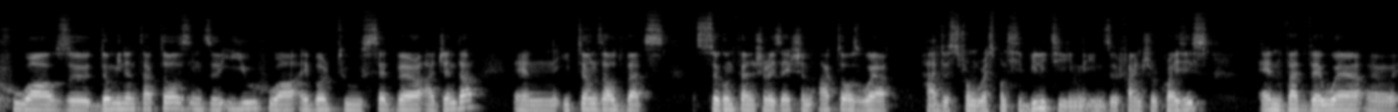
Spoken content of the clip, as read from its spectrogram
who are the dominant actors in the EU who are able to set their agenda. And it turns out that second financialization actors were had a strong responsibility in, in the financial crisis and that they were uh,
